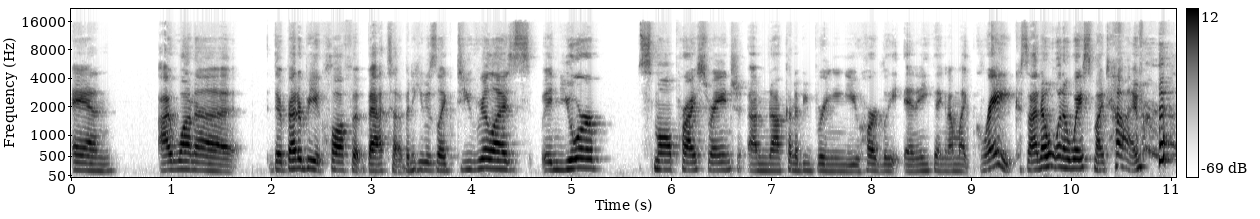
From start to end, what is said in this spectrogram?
And I want to there better be a clawfoot bathtub. And he was like, "Do you realize in your small price range, I'm not going to be bringing you hardly anything." And I'm like, "Great, because I don't want to waste my time."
